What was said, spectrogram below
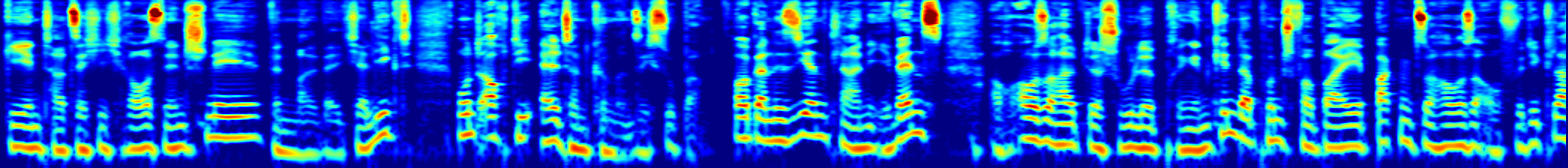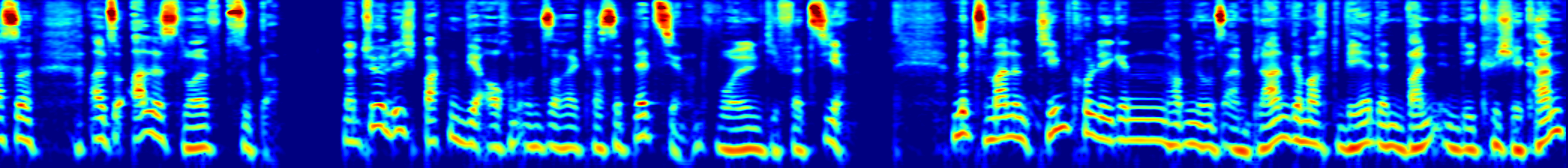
gehen tatsächlich raus in den Schnee, wenn mal welcher liegt, und auch die Eltern kümmern sich super. Organisieren kleine Events, auch außerhalb der Schule, bringen Kinderpunsch vorbei, backen zu Hause auch für die Klasse, also alles läuft super. Natürlich backen wir auch in unserer Klasse Plätzchen und wollen die verzieren. Mit meinen Teamkolleginnen haben wir uns einen Plan gemacht, wer denn wann in die Küche kann.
